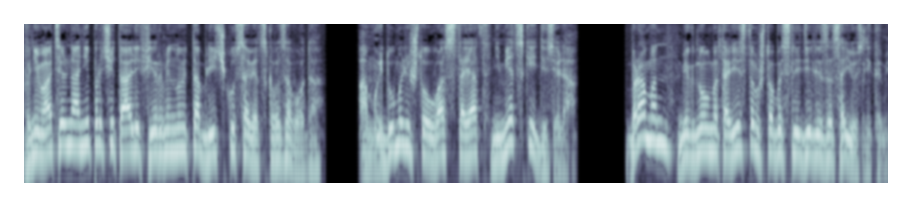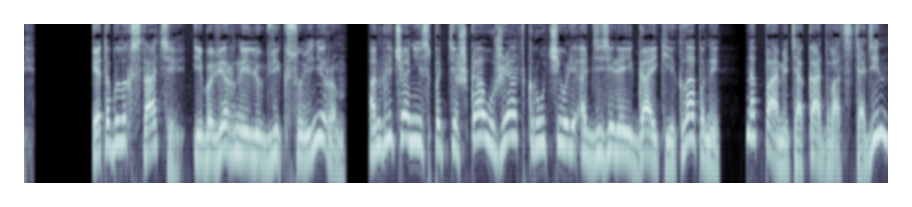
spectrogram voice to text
Внимательно они прочитали фирменную табличку советского завода. А мы думали, что у вас стоят немецкие дизеля. Браман мигнул мотористам, чтобы следили за союзниками. Это было кстати, ибо верные любви к сувенирам англичане из-под тяжка уже откручивали от дизелей гайки и клапаны, на память о К-21,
